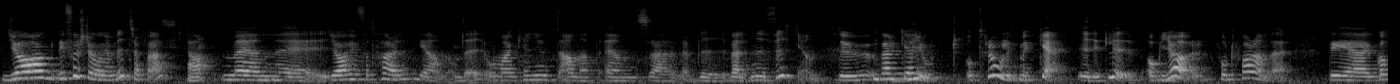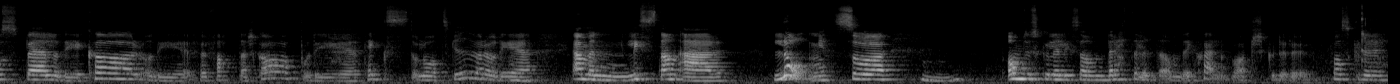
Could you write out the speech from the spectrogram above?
Jag, det är första gången vi träffas, Ja. men eh, jag har ju fått höra lite grann om dig och man kan ju inte annat än sådär bli väldigt nyfiken. Du verkar ha gjort otroligt mycket i ditt liv och gör fortfarande. Det är gospel och det är kör och det är författarskap och det är text och låtskrivare och det är, ja men listan är lång. Så om du skulle liksom berätta lite om dig själv, vart skulle du, vad skulle,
